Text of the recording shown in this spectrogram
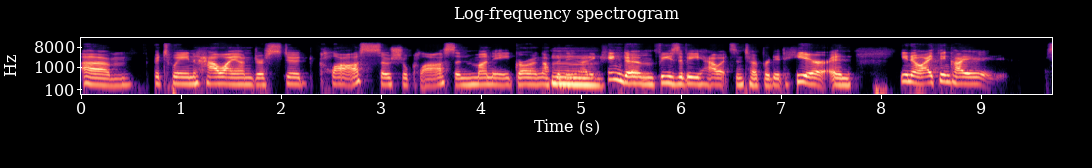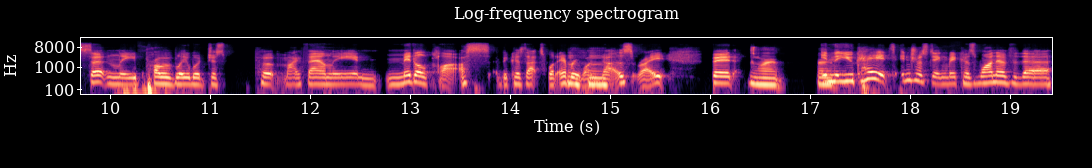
um, between how I understood class, social class, and money growing up in the United mm. Kingdom vis-a-vis how it's interpreted here. And, you know, I think I certainly probably would just put my family in middle class because that's what everyone mm-hmm. does, right? But right, right. in the UK, it's interesting because one of the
